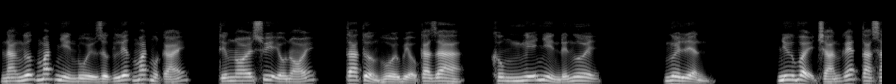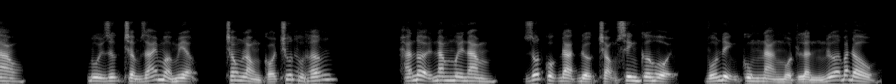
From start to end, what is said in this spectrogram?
Nàng ngước mắt nhìn bùi dực liếc mắt một cái, tiếng nói suy yếu nói, ta tưởng hồi biểu ca ra, không nghĩ nhìn đến ngươi. Ngươi liền. Như vậy chán ghét ta sao? Bùi rực chậm rãi mở miệng, trong lòng có chút hụt hẫng. Hắn đợi 50 năm, rốt cuộc đạt được trọng sinh cơ hội, vốn định cùng nàng một lần nữa bắt đầu,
